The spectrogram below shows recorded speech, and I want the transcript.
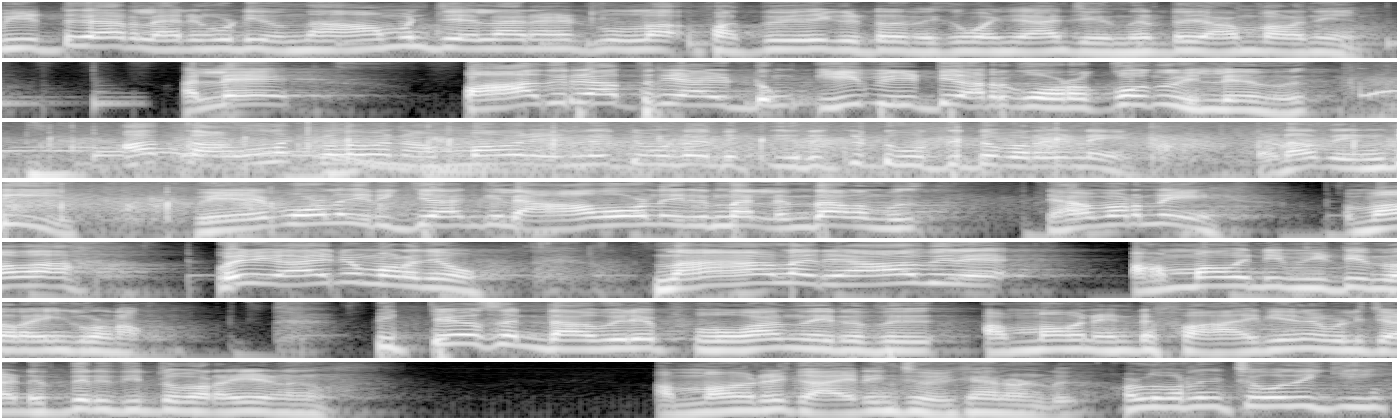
വീട്ടുകാരെല്ലാരും കൂടി നാമം ചെല്ലാനായിട്ടുള്ള പദ്ധതി കിട്ടുന്ന നിൽക്കുമ്പോൾ ഞാൻ ചെന്നിട്ട് ഞാൻ പറഞ്ഞു അല്ലേ പാതിരാത്രി ആയിട്ടും ഈ വീട്ടിൽ ആർക്കും ഉറക്കമൊന്നും ഇല്ലെന്ന്. ആ കള്ളക്കിളവൻ അമ്മാവൻ എഴുന്നേറ്റ് കൊണ്ട് എനിക്ക് ഇരുക്കിട്ട് കുത്തിട്ട് പറയണേ എടാ തെണ്ടി വേവോളം ഇരിക്കാമെങ്കിൽ ആവോളം ഇരുന്നാൽ എന്താണെന്ന്? ഞാൻ പറഞ്ഞേ അമ്മാവാ ഒരു കാര്യം പറഞ്ഞോ നാളെ രാവിലെ അമ്മാവൻ ഈ വീട്ടിൽ നിന്ന് ഇറങ്ങിക്കോണം. പിറ്റേ ദിവസം രാവിലെ പോകാൻ നേരത്ത് അമ്മാവൻ എന്റെ ഭാര്യനെ വിളിച്ച് അടുത്തിരുത്തിയിട്ട് പറയാണ് അമ്മാവനൊരു കാര്യം ചോദിക്കാനുണ്ട്. അവൾ പറഞ്ഞു ചോദിക്കി.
